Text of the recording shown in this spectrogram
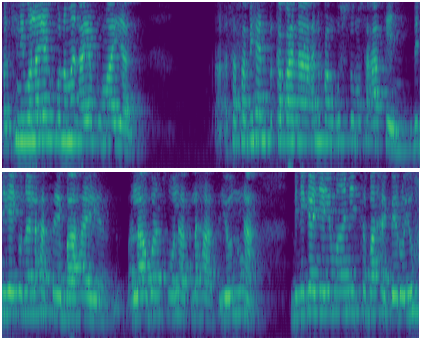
Pag hiniwalayan ko naman, ayaw pumayag. Uh, sasabihan ka pa na ano pang gusto mo sa akin. Binigay ko na lahat sa bahay. Allowance mo lahat-lahat. Yun nga. Binigay niya yung mga needs sa bahay pero yung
